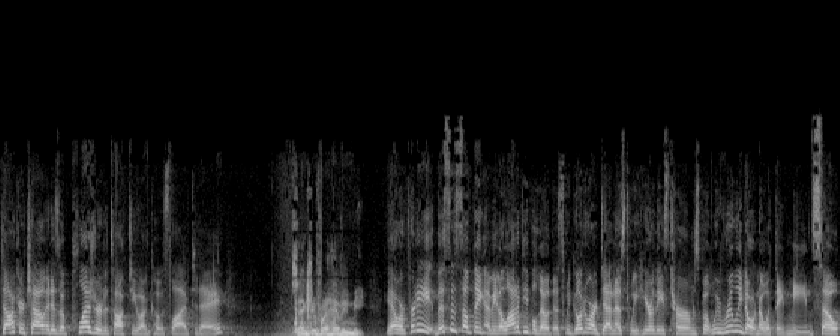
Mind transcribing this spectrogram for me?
Dr. Chau, it is a pleasure to talk to you on Coast Live today. Thank you for having me. Yeah, we're pretty. This is something, I mean, a lot of people know this. We go to our dentist, we hear these terms, but we really don't know what they mean. So,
